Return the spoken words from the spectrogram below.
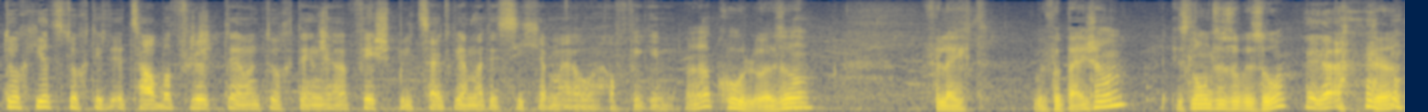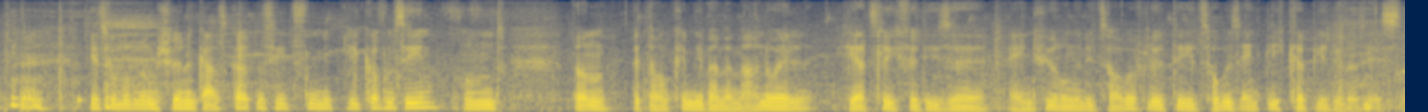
durch jetzt durch die Zauberflöte und durch die äh, Festspielzeit werden wir das sicher mal auch aufgegeben. Ah, cool. Also vielleicht mal vorbeischauen. Es lohnt sich sowieso. Ja. Ja. Jetzt, wo wir beim schönen Gastgarten sitzen mit Blick auf den See. Und dann bedanke ich mich bei meinem Manuel herzlich für diese Einführung in die Zauberflöte. Jetzt habe ich es endlich kapiert über das Essen.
